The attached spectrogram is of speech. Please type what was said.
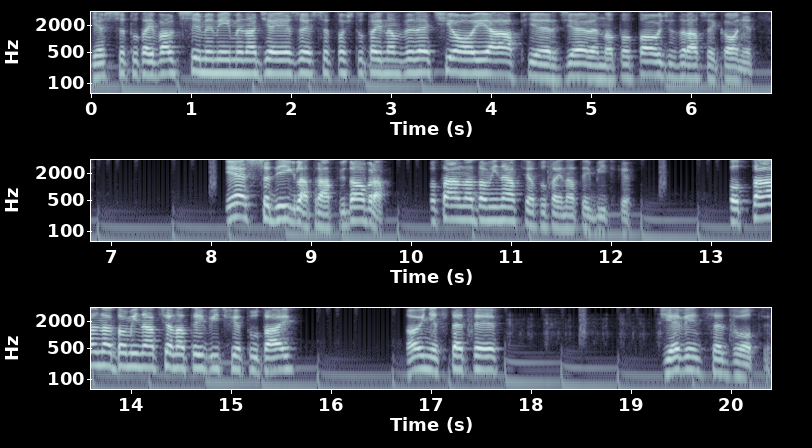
Jeszcze tutaj walczymy, miejmy nadzieję, że jeszcze coś tutaj nam wyleci. O ja pierdzielę, no to to już jest raczej koniec. Jeszcze Digla trafił, dobra. Totalna dominacja tutaj na tej bitwie. Totalna dominacja na tej bitwie tutaj. No i niestety 900 zł.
